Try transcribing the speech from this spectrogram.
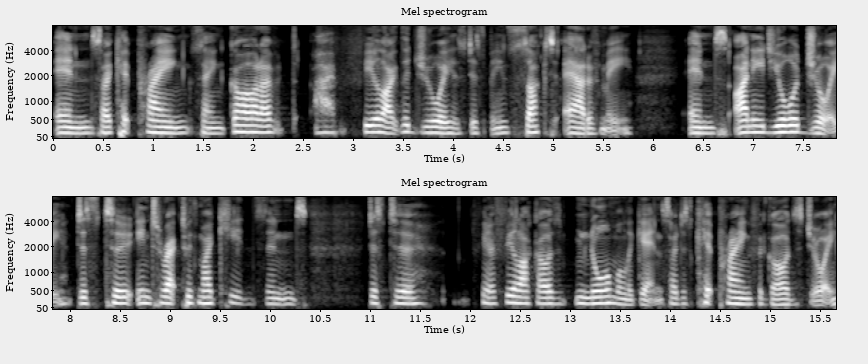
And so I kept praying, saying, God, I've, I feel like the joy has just been sucked out of me. And I need your joy just to interact with my kids and just to you know, feel like I was normal again. So I just kept praying for God's joy.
